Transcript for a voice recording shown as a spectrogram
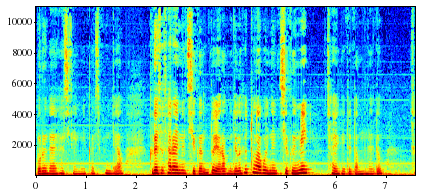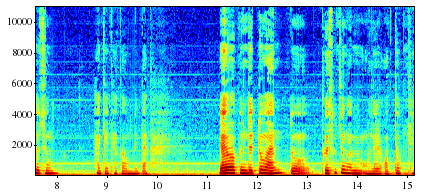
모른다는 사실이 아닐까 싶은데요. 그래서 살아있는 지금 또 여러분들과 소통하고 있는 지금이 저에게도 너무나도 소중하게 다가옵니다. 여러분들 또한 또 그 소중함을 오늘 어떻게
